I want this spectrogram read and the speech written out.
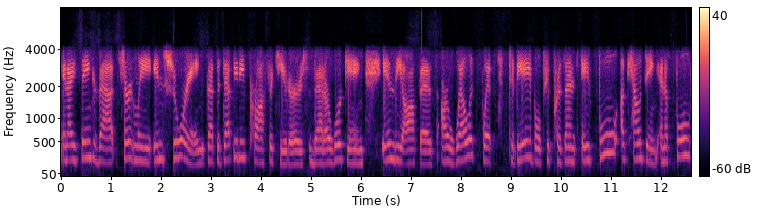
And I think that certainly ensuring that the deputy prosecutors that are working in the office are well equipped to be able to present a full accounting and a full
